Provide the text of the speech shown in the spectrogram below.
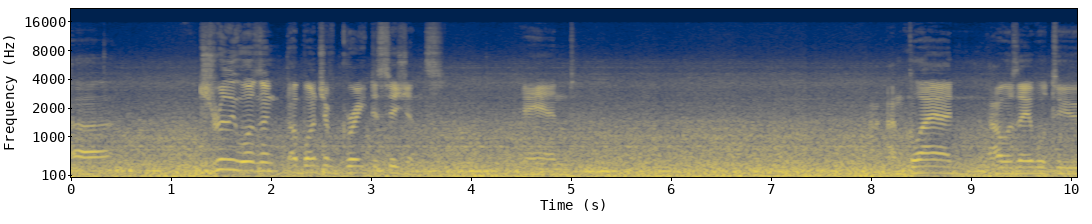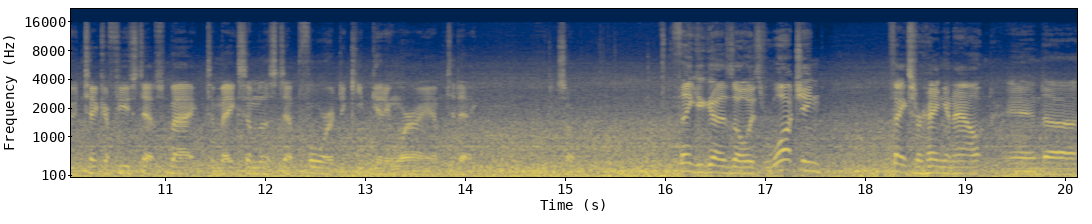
Uh, just really wasn't a bunch of great decisions, and I'm glad I was able to take a few steps back to make some of the step forward to keep getting where I am today. So, thank you guys always for watching. Thanks for hanging out, and uh,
